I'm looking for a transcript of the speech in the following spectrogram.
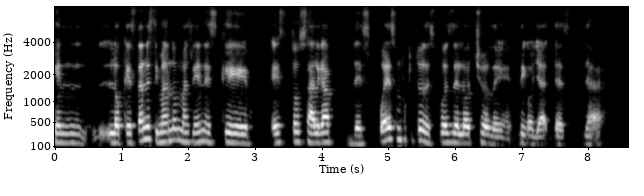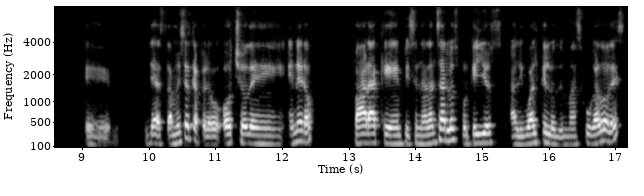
lo que están estimando más bien es que esto salga después, un poquito después del 8 de, digo, ya, ya, ya, eh, ya está muy cerca, pero 8 de enero, para que empiecen a lanzarlos, porque ellos, al igual que los demás jugadores,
